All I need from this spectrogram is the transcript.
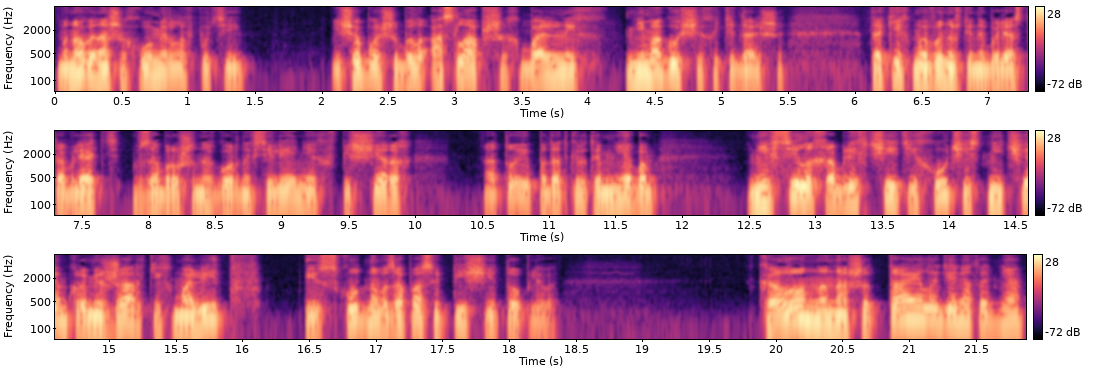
Много наших умерло в пути. Еще больше было ослабших, больных, не могущих идти дальше. Таких мы вынуждены были оставлять в заброшенных горных селениях, в пещерах, а то и под открытым небом, не в силах облегчить их участь ничем, кроме жарких молитв и скудного запаса пищи и топлива. Колонна наша таяла день ото дня,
